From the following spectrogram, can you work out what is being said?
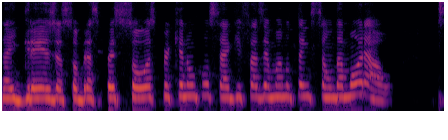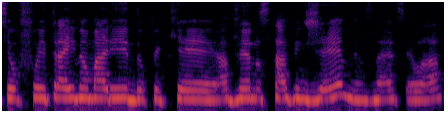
da igreja sobre as pessoas, porque não consegue fazer manutenção da moral. Se eu fui trair meu marido porque a Vênus estava em Gêmeos, né, sei lá,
